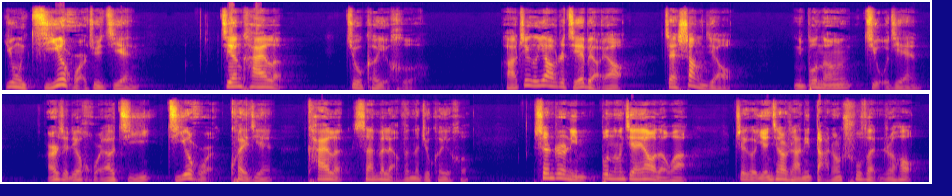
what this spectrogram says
用急火去煎，煎开了就可以喝。啊，这个药是解表药，在上焦，你不能久煎，而且这火要急，急火快煎，开了三分两分的就可以喝。甚至你不能煎药的话，这个银翘散你打成粗粉之后，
